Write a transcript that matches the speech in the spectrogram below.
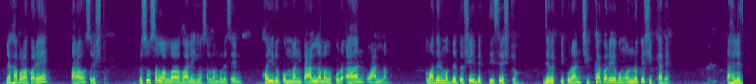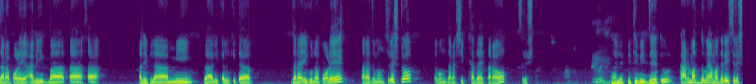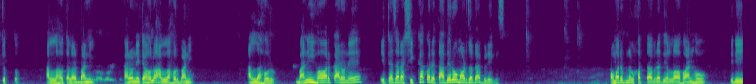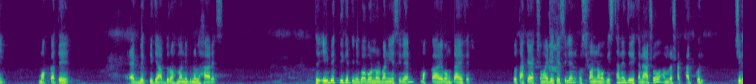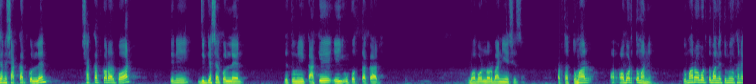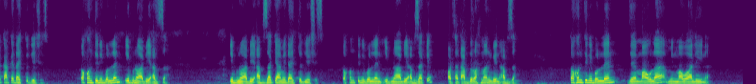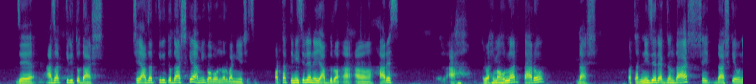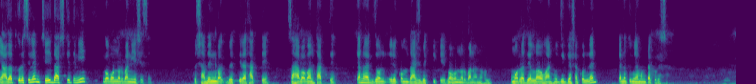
লেখাপড়া করে, তারাও শ্রেষ্ঠ। রসুল সাল্লাহ আলহি আসাল্লাম বলেছেন খয়রুকুম্মাং তাল্লামাল কোরআন ও আল্লাম। তোমাদের মধ্যে তো সেই ব্যক্তি শ্রেষ্ঠ, যে ব্যক্তি কোরআন শিক্ষা করে এবং অন্যকে শিক্ষা দেয়। তাহলে যারা পড়ে, আলিফ, বা, তা, সা, আলিফ, লাম, মিম জালিকাল কিতাব, যারা এগুলা পড়ে, তারা যেমন শ্রেষ্ঠ এবং যারা শিক্ষা দেয়, তারাও শ্রেষ্ঠ। তাহলে পৃথিবী যেহেতু কার মাধ্যমে আমাদের এই শ্রেষ্ঠত্ব? আল্লাহ তালার বাণী। কারণ এটা হলো আল্লাহর বাণী। আল্লাহর বাণী হওয়ার কারণে এটা যারা শিক্ষা করে, তাদেরও মর্যাদা বেড়ে গেছে। ওমর ইবনুল খত্তাব রাজি আল্লাহ আনহু তিনি মক্কাতে এক ব্যক্তিকে আব্দুর রহমান ইবনুল হারেস। তো এই ব্যক্তিকে তিনি গভর্নর বানিয়েছিলেন মক্কা এবং তায়েফের। তো তাকে এক সময় ডেকেছিলেন উসমান নামক স্থানে যে এখানে আসো, আমরা সাক্ষাৎ করি। সেখানে সাক্ষাৎ করলেন। সাক্ষাৎ করার পর তিনি জিজ্ঞাসা করলেন যে, তুমি কাকে এই উপত্যকার গভর্নর বানিয়ে এসেছ? অর্থাৎ তোমার অবর্তমানে তোমার অবর্তমানে তুমি ওখানে কাকে দায়িত্ব দিয়ে এসেছ? তখন তিনি বললেন, ইবনু আবি আফজা ইবনু আবি আফজাকে আমি দায়িত্ব দিয়ে এসেছি। তখন তিনি বললেন, ইবনু আবি আফজাকে অর্থাৎ আব্দুর রহমান বিন আফজা তখন তিনি বললেন যে, মাওলা মিন মাওয়া আলীনা যে আজাদকৃত দাস, সেই আজাদকৃত দাসকে আমি গভর্নর বানিয়ে এসেছি। অর্থাৎ তিনি ছিলেন এই আব্দুর হারেস রহিমাহুল্লার তারও দাস। অর্থাৎ নিজের একজন দাস, সেই দাসকে উনি আজাদ করেছিলেন, সেই দাসকে তিনি গভর্নর বানিয়ে এসেছেন তো স্বাধীন ব্যক্তিরা থাকতে সাহাবাগান থাকতে, কেন একজন এরকম দাস ব্যক্তিকে গভর্নর বানানো হলো? উমর রাজি আল্লাহ আনহু জিজ্ঞাসা করলেন, কেন তুমি এমনটা করেছ?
